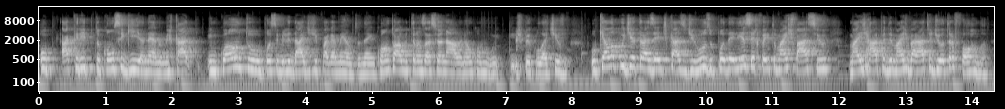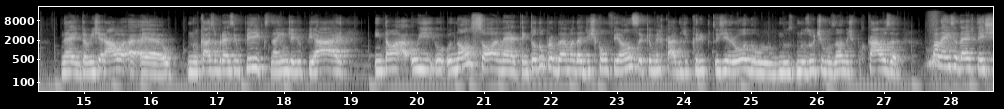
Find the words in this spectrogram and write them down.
o, a cripto conseguia, né, no mercado, enquanto possibilidade de pagamento, né, enquanto algo transacional e não como especulativo, o que ela podia trazer de caso de uso poderia ser feito mais fácil, mais rápido e mais barato de outra forma. Né? Então, em geral, é, no caso do Brasil Pix, na Índia UPI. Então, o, o, não só né, tem todo o problema da desconfiança que o mercado de cripto gerou no, no, nos últimos anos por causa falência da FTX,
